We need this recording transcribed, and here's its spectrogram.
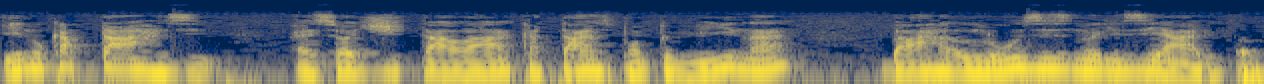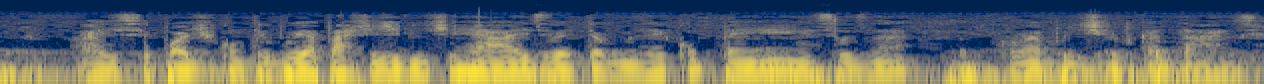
e no Catarse. É só digitar lá catarse.me, né? Barra Luzes no Elisiário. Aí você pode contribuir a partir de 20 reais e vai ter algumas recompensas, né? Como é a política do Catarse.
